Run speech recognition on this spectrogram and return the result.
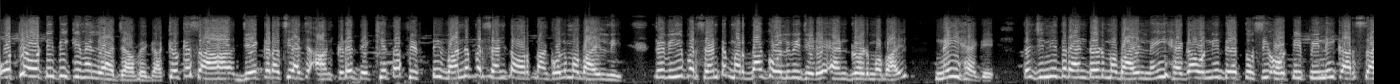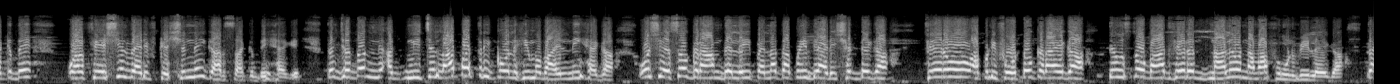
ਉੱਥੇ OTP ਕਿਵੇਂ ਲਿਆ ਜਾਵੇਗਾ? ਕਿਉਂਕਿ ਜੇਕਰ ਅਸੀਂ ਅੱਜ ਅੰਕੜੇ ਦੇਖੀਏ ਤਾਂ 51% ਔਰਤਾਂ ਕੋਲ ਮੋਬਾਈਲ ਨਹੀਂ ਤੇ 20% ਮਰਦਾਂ ਕੋਲ ਵੀ ਜਿਹੜੇ ਐਂਡਰੋਇਡ ਮੋਬਾਈਲ ਨਹੀਂ ਹੈਗੇ। ਤੇ ਜਿੰਨੀ ਦੇਰ ਐਂਡਰੋਇਡ ਮੋਬਾਈਲ ਨਹੀਂ ਹੈਗਾ ਉਨੀ ਦੇਰ ਤੁਸੀਂ OTP ਨਹੀਂ ਕਰ ਸਕਦੇ ਔਰ ਫੇਸ਼ੀਅਲ ਵੈਰੀਫਿਕੇਸ਼ਨ ਨਹੀਂ ਕਰ ਸਕਦੇ ਹੈਗੇ। ਤੇ ਜਦੋਂ ਨੀਚੇ ਲਾਭਪਾਤਰੀ ਕੋਲ ਹੀ ਮੋਬਾਈਲ ਨਹੀਂ ਹੈਗਾ, ਉਹ 600 ਗ੍ਰਾਮ ਦੇ ਲਈ ਪਹਿਲਾਂ ਤਾਂ ਆਪਣੀ ਦਿਹਾੜੀ ਛੱਡੇਗਾ, ਫਿਰ ਉਹ ਆਪਣੀ ਫੋਟੋ ਕਰਾਏਗਾ ਤੇ ਉਸ ਤੋਂ ਬਾਅਦ ਫਿਰ ਨਾਲੇ ਉਹ ਨਵਾਂ ਫੋਨ ਵੀ ਲਏਗਾ। ਤਾਂ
